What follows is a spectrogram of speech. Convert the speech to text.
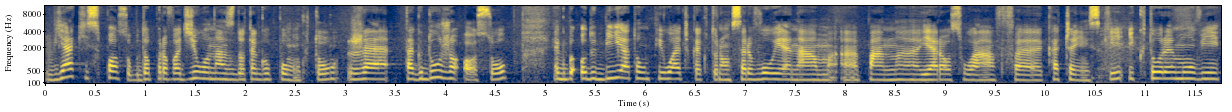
w jaki sposób doprowadziło nas do tego punktu, że tak dużo osób jakby odbija tą piłeczkę, którą serwuje nam e, pan Jarosław e, Kaczyński i który mówi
